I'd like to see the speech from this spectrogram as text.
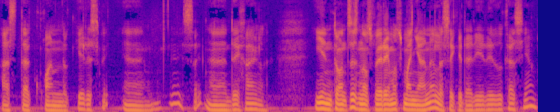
hasta cuando quieres eh, eh, dejarla. Y entonces nos veremos mañana en la Secretaría de Educación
